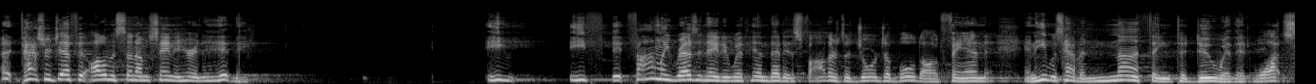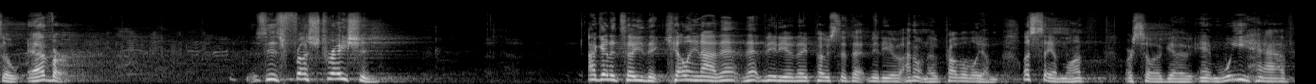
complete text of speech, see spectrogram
Uh, Pastor Jeff, all of a sudden I'm standing here and it hit me. He, he, it finally resonated with him that his father's a Georgia Bulldog fan and he was having nothing to do with it whatsoever. It's his frustration. I got to tell you that Kelly and I, that, that video, they posted that video, I don't know, probably, a, let's say a month or so ago, and we have,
